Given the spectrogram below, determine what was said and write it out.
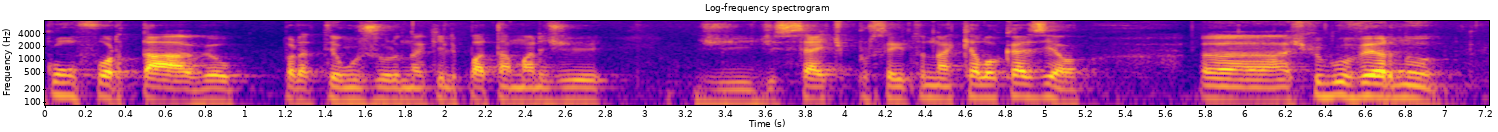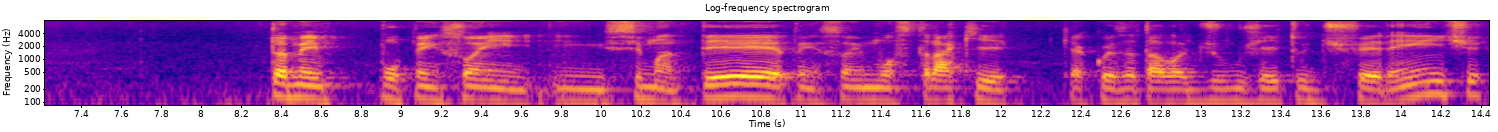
confortável para ter um juro naquele patamar de, de, de 7% naquela ocasião. Uh, acho que o governo também pô, pensou em, em se manter, pensou em mostrar que que a coisa estava de um jeito diferente,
